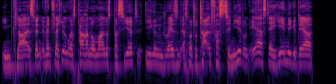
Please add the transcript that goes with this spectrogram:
ihm klar ist, wenn, wenn vielleicht irgendwas Paranormales passiert, Egan und Ray sind erstmal total fasziniert und er ist derjenige, der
